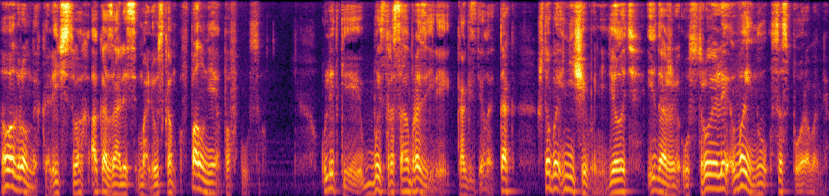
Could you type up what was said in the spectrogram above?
в огромных количествах оказались моллюскам вполне по вкусу. Улитки быстро сообразили, как сделать так, чтобы ничего не делать, и даже устроили войну со споровыми,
